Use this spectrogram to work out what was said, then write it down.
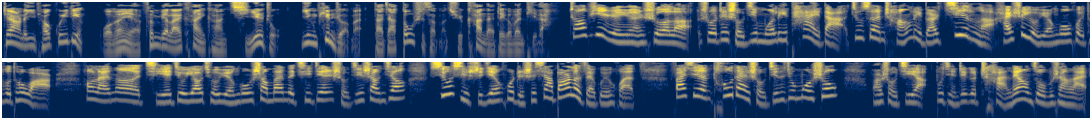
这样的一条规定，我们也分别来看一看企业主、应聘者们，大家都是怎么去看待这个问题的。招聘人员说了，说这手机魔力太大，就算厂里边禁了，还是有员工会偷偷玩。后来呢，企业就要求员工上班的期间手机上交，休息时间或者是下班了再归还。发现偷带手机的就没收。玩手机啊，不仅这个产量做不上来，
